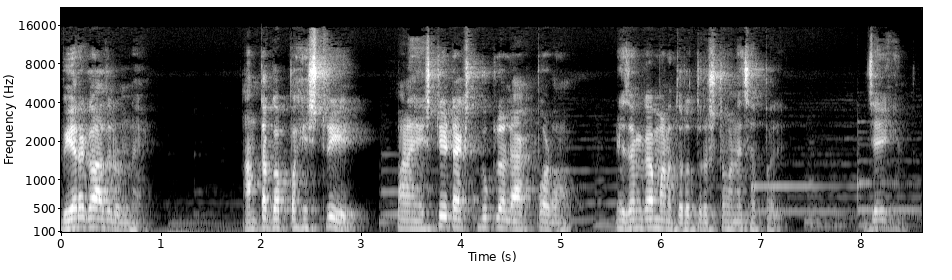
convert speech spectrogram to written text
వీరగాథలు ఉన్నాయి అంత గొప్ప హిస్టరీ మన హిస్టరీ టెక్స్ట్ బుక్లో లేకపోవడం నిజంగా మన దురదృష్టం అనే చెప్పాలి. జై హింద్.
